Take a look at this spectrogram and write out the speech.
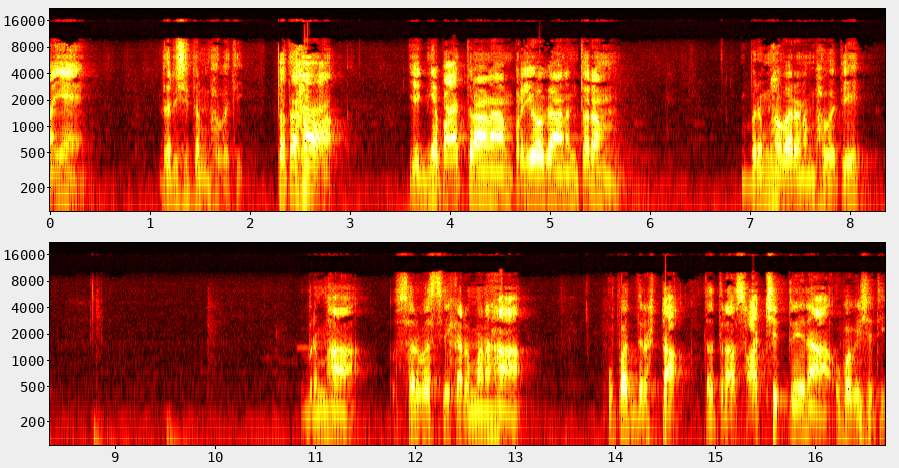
समये दर्शितं भवति। ततः यज्ञपात्राणां प्रयोगानन्तरं ब्रह्मवर्णं भवति। ब्रह्मा सर्वस्य कर्मणः उपद्रष्टा, तत्र साक्षित्वेन उपविशति।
